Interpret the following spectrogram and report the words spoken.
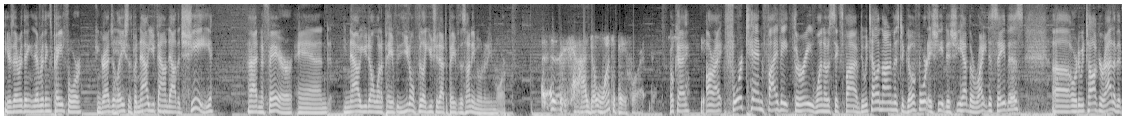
Here's everything. Everything's paid for. Congratulations. But now you found out that she had an affair and now you don't want to pay for you don't feel like you should have to pay for this honeymoon anymore. I don't want to pay for it. Okay. All right. 410-583-1065. Do we tell Anonymous to go for it? Is she does she have the right to say this? Uh, or do we talk her out of it?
